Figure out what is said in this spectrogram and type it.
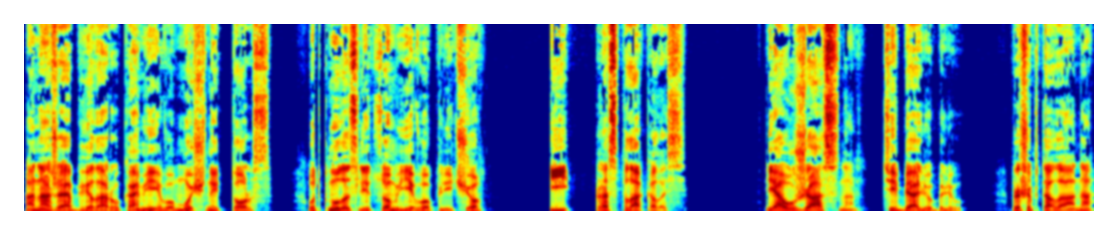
Она же обвела руками его мощный торс, уткнулась лицом в его плечо и расплакалась. «Я ужасно тебя люблю», — прошептала она.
